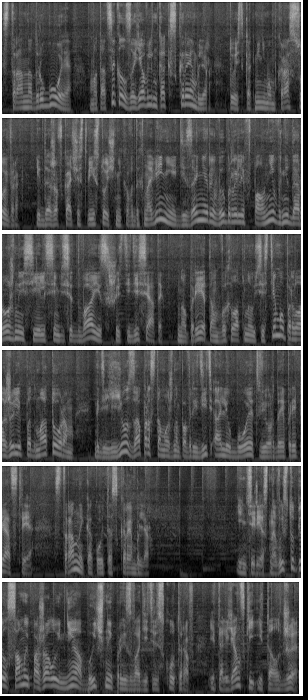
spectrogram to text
Странно другое. Мотоцикл заявлен как скрэмблер, то есть как минимум кроссовер, и даже в качестве источника вдохновения дизайнеры выбрали вполне внедорожный CL72 из 60-х, но при этом выхлопную систему проложили под мотором, где ее запросто можно повредить о любое твердое препятствие. Странный какой-то скрэмблер. Интересно выступил самый, пожалуй, необычный производитель скутеров — итальянский Italjet.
